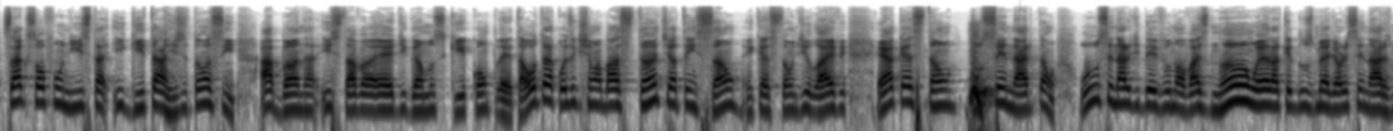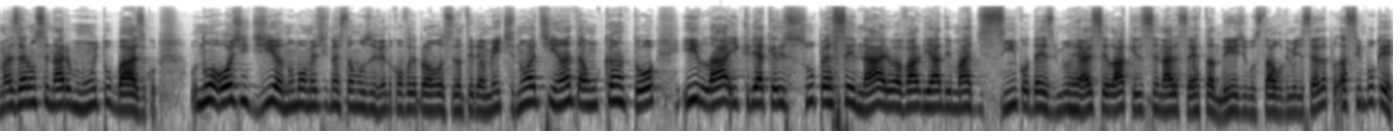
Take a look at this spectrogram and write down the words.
saxofonista e guitarrista guitarrista. Então, assim, a banda estava, é, digamos que, completa. Outra coisa que chama bastante atenção em questão de live é a questão do cenário. Então, o cenário de Devil Novaes não era aquele dos melhores cenários, mas era um cenário muito básico. No, hoje em dia, no momento que nós estamos vivendo, como eu falei para vocês anteriormente, não adianta um cantor ir lá e criar aquele super cenário avaliado em mais de 5 ou 10 mil reais, sei lá, aquele cenário sertanejo Gustavo Lima, etc. Assim, porque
